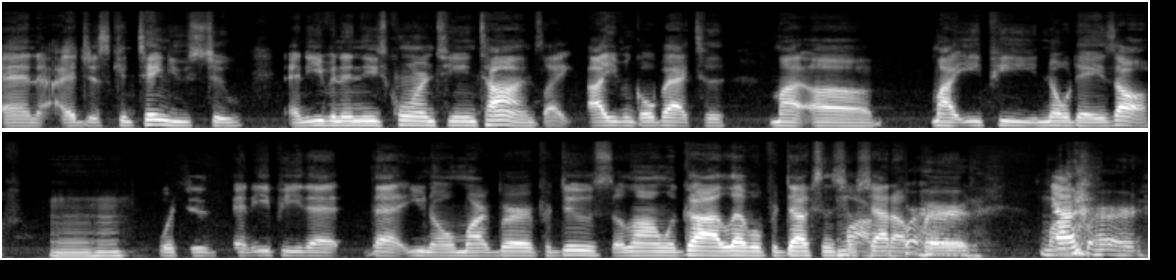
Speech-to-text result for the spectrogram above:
And it just continues to. And even in these quarantine times, like I even go back to my uh my EP No Days Off. Mm-hmm which is an EP that that you know Mark Bird produced along with God Level Productions. So Mark shout out Bird. Bird. Mark Bird.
